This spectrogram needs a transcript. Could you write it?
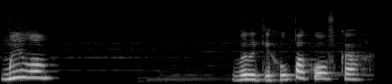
Мило в великих упаковках.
